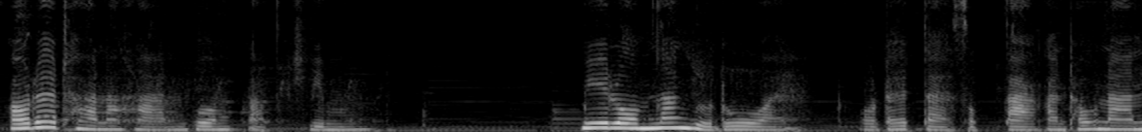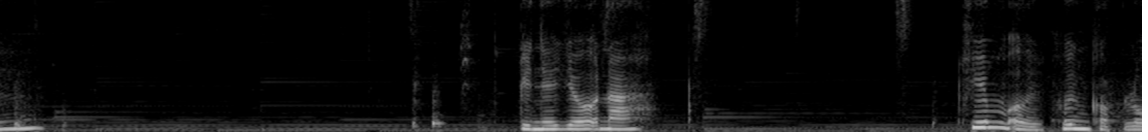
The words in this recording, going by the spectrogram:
เขาได้ทานอาหารรวมกับคิม มีลมนั่งอยู่ด้วยเขาได้แต่สบตากันเท่านั้น กินเยอะๆนะ คิมเอ่ยขึ้นกับล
